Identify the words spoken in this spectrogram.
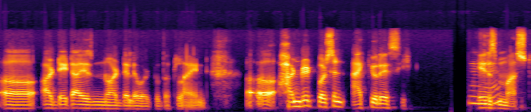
uh, our data is not delivered to the client. 100% uh, accuracy mm-hmm. is must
